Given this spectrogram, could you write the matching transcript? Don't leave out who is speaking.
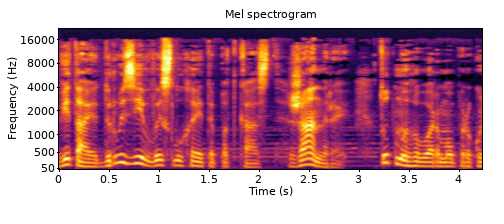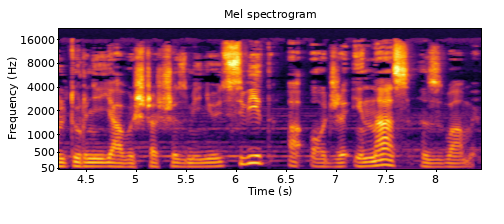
Speaker 1: Вітаю, друзі! Ви слухаєте подкаст Жанри. Тут ми говоримо про культурні явища, що змінюють світ, а отже, і нас з вами.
